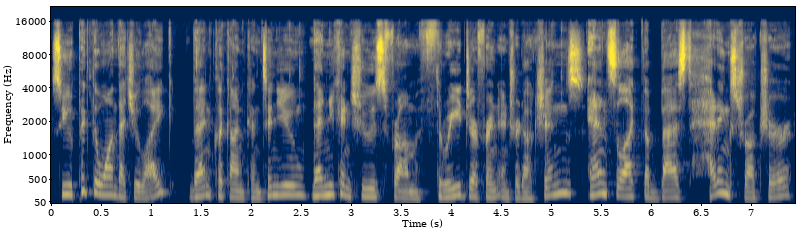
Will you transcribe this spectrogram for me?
So you pick the one that you like, then click on continue. Then you can choose from three different introductions and select the best heading structure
